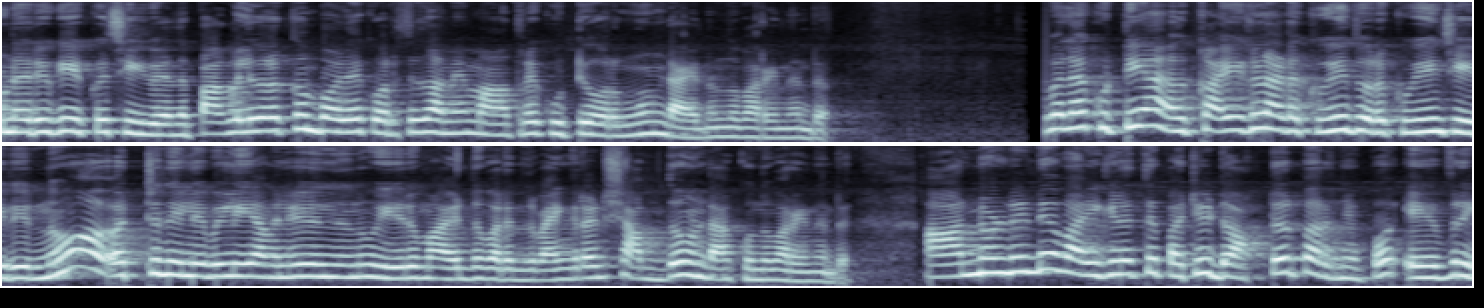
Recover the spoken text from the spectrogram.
ഉണരുകയൊക്കെ ചെയ്യുമായിരുന്നു. പകലുറക്കം പോലെ കുറച്ച് സമയം മാത്രമേ കുട്ടി ഉറങ്ങുണ്ടായിരുന്നു എന്ന് പറയുന്നുണ്ട്. അതുപോലെ ആ കുട്ടി കൈകൾ അടക്കുകയും തുറക്കുകയും ചെയ്തിരുന്നു. ഒറ്റ നിലവിളി അവനിൽ നിന്ന് ഉയരുമായിരുന്നു പറയുന്നത്. ഭയങ്കരമായിട്ട് ശബ്ദം ഉണ്ടാക്കുമെന്ന് പറയുന്നുണ്ട്. ആർണോൾഡിന്റെ വൈകല്യത്തെ പറ്റി ഡോക്ടർ പറഞ്ഞപ്പോൾ എവറി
